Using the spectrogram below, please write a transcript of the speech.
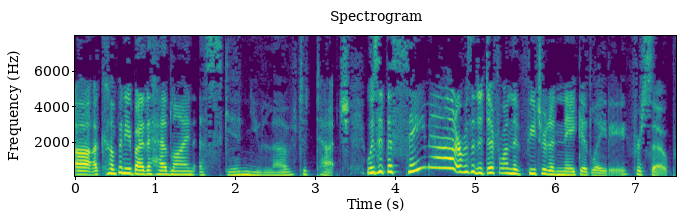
uh, accompanied by the headline, A Skin You Love to Touch. Was it the same ad or was it a different one that featured a naked lady for soap?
